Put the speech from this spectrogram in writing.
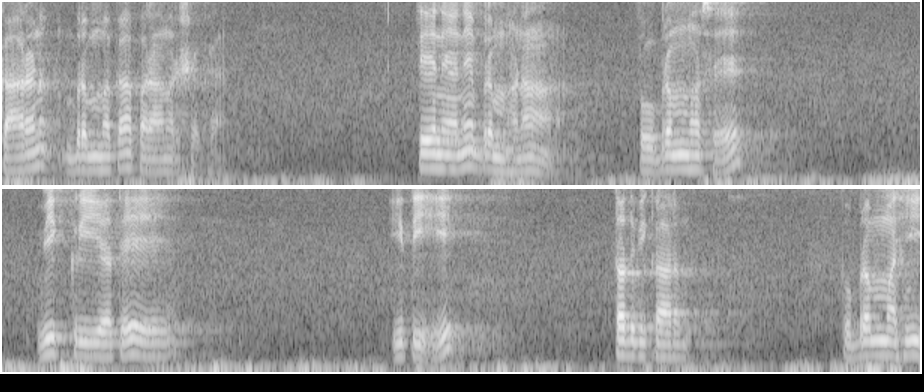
कारण ब्रह्म का परामर्शक है। तेन यानी ब्रह्मणा। तो ब्रह्म से विक्रियते इति तद विकारम तो ब्रह्म ही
